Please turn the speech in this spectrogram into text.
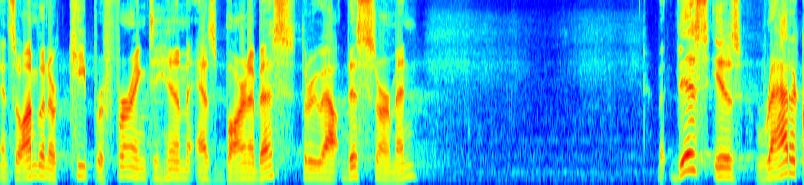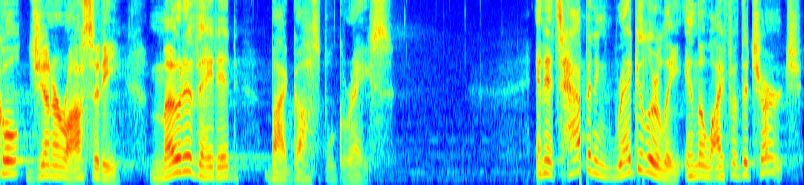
And so I'm going to keep referring to him as Barnabas throughout this sermon. But this is radical generosity motivated by gospel grace. And it's happening regularly in the life of the church.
